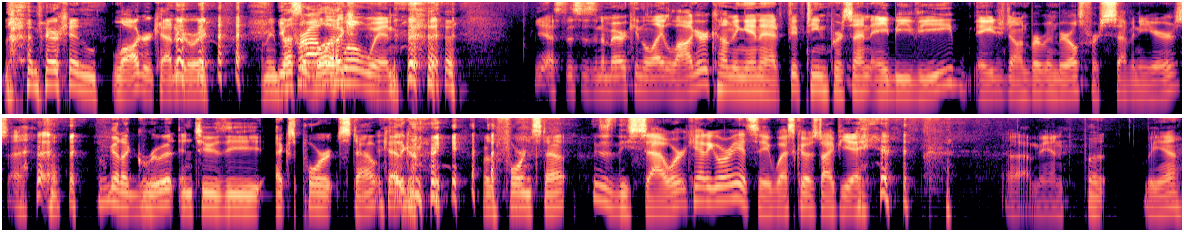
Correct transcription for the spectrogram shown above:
the American lager category, I mean, You best of probably won't win. yes, this is an American light lager coming in at 15% ABV, aged on bourbon barrels for 7 years. Got to grew it into the export stout category or the foreign stout. this is the sour category. It's a West Coast IPA. oh man. But But yeah,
